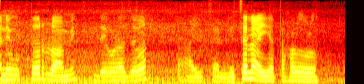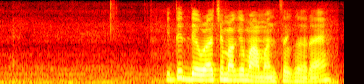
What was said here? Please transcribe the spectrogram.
रस्त्याने उतरलो आम्ही देवळाजवळ. तर आई चालली. चला आई आता हळूहळू. इथे देवळाच्या मागे मामांचं घर आहे.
